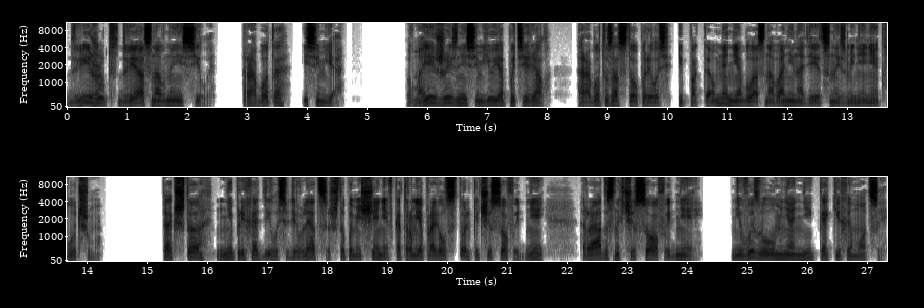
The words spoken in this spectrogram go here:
движут две основные силы — работа и семья. В моей жизни семью я потерял, работа застопорилась, и пока у меня не было оснований надеяться на изменения к лучшему. Так что не приходилось удивляться, что помещение, в котором я провел столько часов и дней, радостных часов и дней, не вызвало у меня никаких эмоций.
